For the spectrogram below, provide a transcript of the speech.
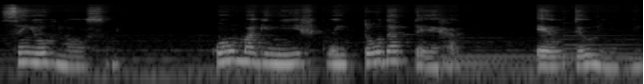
Senhor nosso, quão magnífico em toda a terra é o teu nome.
